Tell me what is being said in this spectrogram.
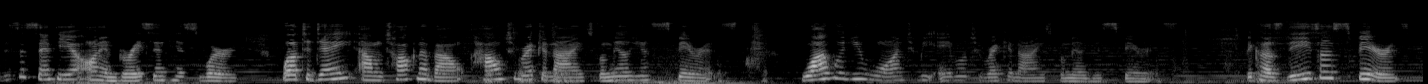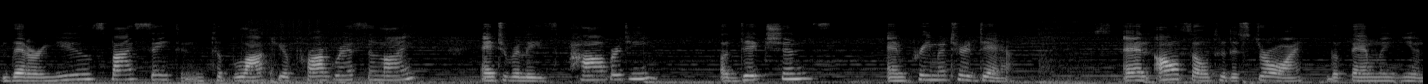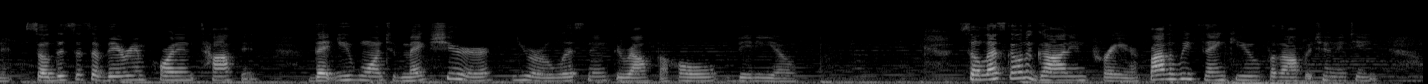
This is Cynthia on Embracing His Word. Well, today I'm talking about how to recognize familiar spirits. Why would you want to be able to recognize familiar spirits? Because these are spirits that are used by Satan to block your progress in life and to release poverty, addictions, and premature death, and also to destroy the family unit. So, this is a very important topic that you want to make sure you are listening throughout the whole video. So, let's go to God in prayer. Father, we thank you for the opportunity,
